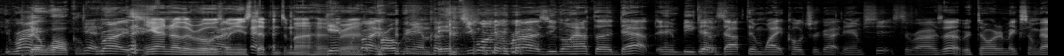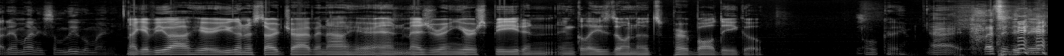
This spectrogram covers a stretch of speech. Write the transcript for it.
Right. you're welcome. Yeah. Right. you gotta know the rules when you step into my hood, Get bro. Right. program, Because bitch. if you want to rise, you're gonna have to adapt. adapt and be Yes. adopt them white culture goddamn shits to rise up in order to make some goddamn money, some legal money. Like if you out here, you're gonna start driving out here and measuring your speed in, in glazed donuts per bald ego. Okay. All right, let's end it there.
